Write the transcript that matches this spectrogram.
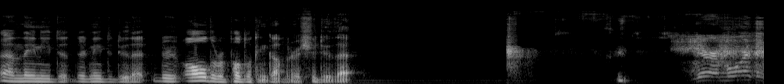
and they need to they need to do that. They're, all the Republican governors should do that. There are more than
